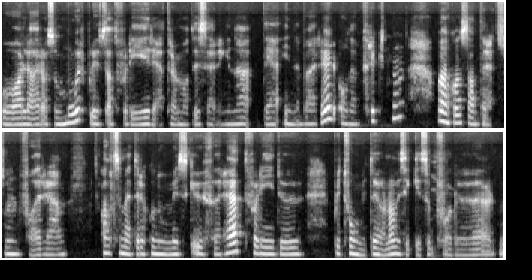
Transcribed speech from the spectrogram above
og lar også mor bli utsatt for de retraumatiseringene det innebærer, og den frykten og den konstante redselen for eh, alt som heter økonomisk uførhet, fordi du blir tvunget til å gjøre noe. Hvis ikke så får du eh,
